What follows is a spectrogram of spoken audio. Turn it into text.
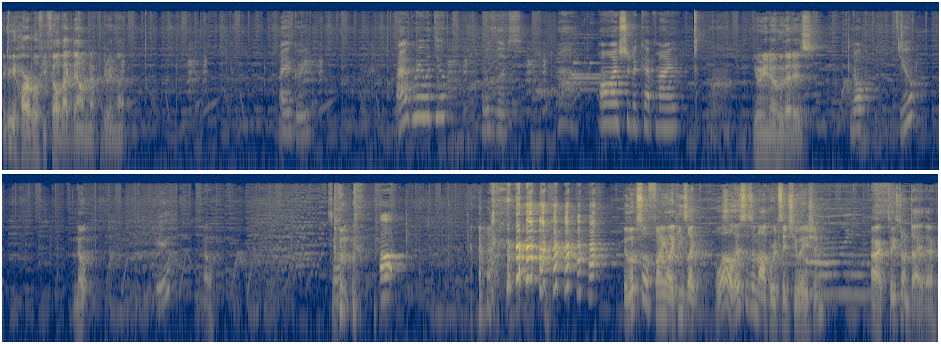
It'd be horrible if you fell back down after doing that. I agree. I agree with you. What's this? Oh, I should have kept my. You don't know who that is. Nope. Do you? Nope. Really? No. So. oh. It looks so funny, like he's like, well, this is an awkward situation. Alright, please don't die there.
